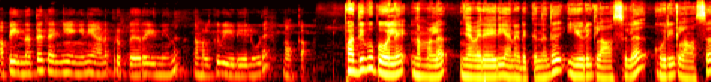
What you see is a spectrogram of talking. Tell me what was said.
അപ്പോൾ ഇന്നത്തെ കഞ്ഞി എങ്ങനെയാണ് പ്രിപ്പയർ ചെയ്യുന്നതെന്ന് നമ്മൾക്ക് വീഡിയോയിലൂടെ നോക്കാം. പതിവ് പോലെ നമ്മൾ ഞവരേരിയാണ് എടുക്കുന്നത്. ഈ ഒരു ഗ്ലാസ്സിൽ ഒരു ഗ്ലാസ്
